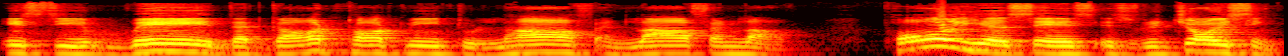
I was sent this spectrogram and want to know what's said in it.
is the way that God taught me to laugh and laugh and laugh. Paul here says is rejoicing.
